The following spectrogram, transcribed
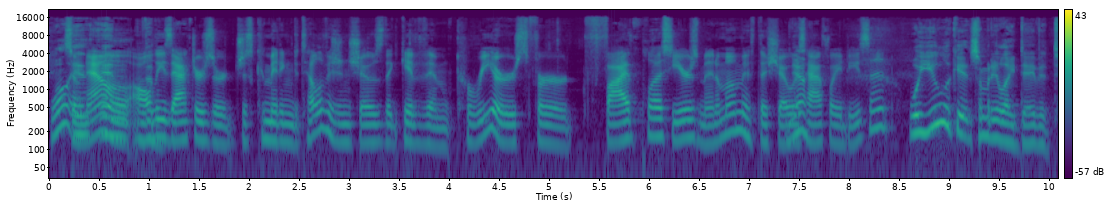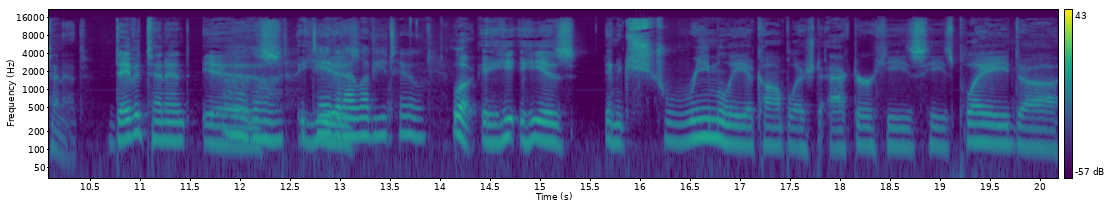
Well, so and- now and all the- these actors are just committing to television shows that give them careers for five plus years minimum if the show is halfway decent. Well, you look at somebody like David Tennant. David Tennant is Oh David, I love you too. Look, he he is an extremely accomplished actor. He's he's played uh,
